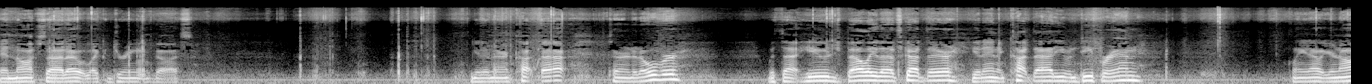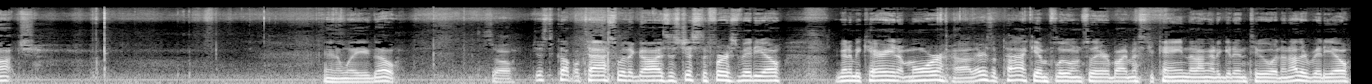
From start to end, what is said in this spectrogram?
and notch that out like a dream, guys. Get in there and cut that. Turn it over with that huge belly that's got there. Get in and cut that even deeper in. Clean out your notch. And away you go. So just a couple tasks with it guys. It's just the first video. I'm going to be carrying it more. Uh, there's a pack influence there by Mr. Caine that I'm going to get into in another video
